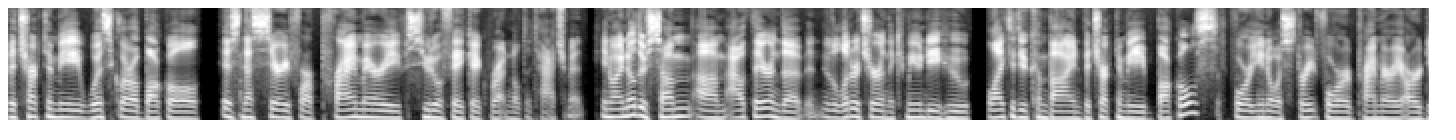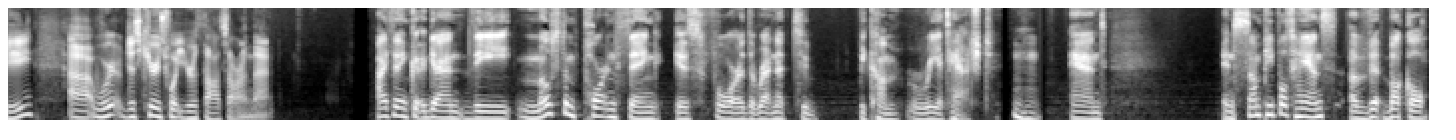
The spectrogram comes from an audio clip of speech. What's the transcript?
vitrectomy with scleral buckle is necessary for a primary pseudophakic retinal detachment. You know, I know there's some um, out there in the, in the literature in the community who like to do combined vitrectomy buckles for, you know, a straightforward primary RD. Uh, we're just curious what your thoughts are on that. I think, again, the most important thing is for the retina to become reattached. Mm-hmm. And in some people's hands, a vit buckle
